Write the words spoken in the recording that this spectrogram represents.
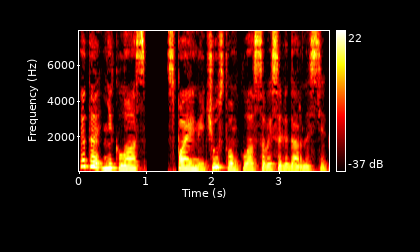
Это не класс, спаянный чувством классовой солидарности,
